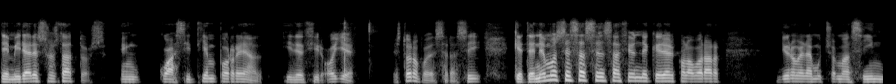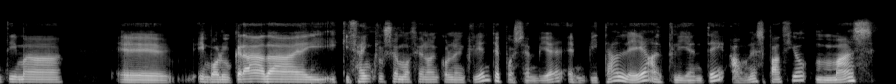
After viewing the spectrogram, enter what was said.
de mirar esos datos en casi tiempo real y decir, oye, esto no puede ser así. Que tenemos esa sensación de querer colaborar de una manera mucho más íntima, eh, involucrada y, quizá incluso emocional con el cliente, pues envíe, invítale al cliente a un espacio más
